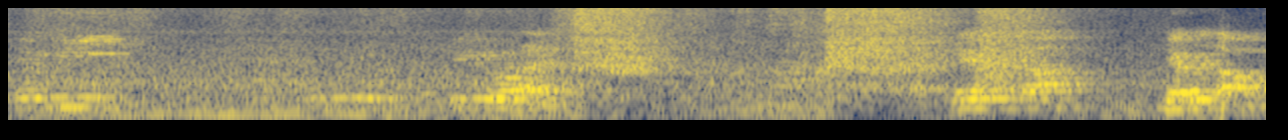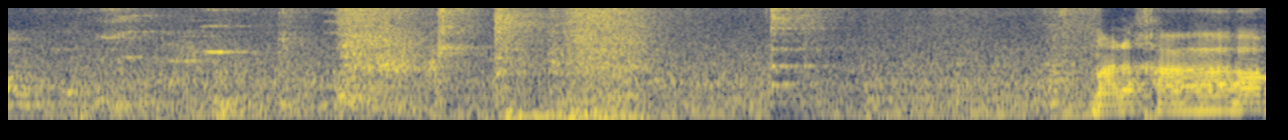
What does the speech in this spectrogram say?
เอ็มวีรีวิวอะไรเดี๋ยวเดี๋ยวเดี๋ยวไปต่อมาแล้วครับ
